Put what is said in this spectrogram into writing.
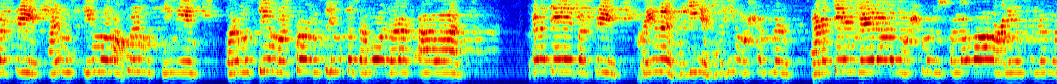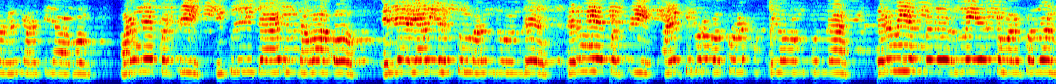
பற்றி அல் முஸ்லிமு அஹுல் முஸ்லிமின். ஒரு முஸ்லிம் மற்றொரு முஸ்லிமுக்கு சகோதரர் ஆவார். நடத்தையை பற்றி கைவர் ஹதி ஹதி முஹம்மது நடத்தையில் மேலானது முஹம்மது சொல்லவா அலிய வஸல்லம் அவர்களின் நடத்தையாகும் மருந்தை பற்றி இக்குள்ளி தாயின் தவா ஓ எல்லா வியாதிகளுக்கும் மருந்து உண்டு. பெருமையை பற்றி அழகிபுர பக்ரம் புன்னாஸ் பெருமை என்பது உண்மையேற்க ஏற்க மறுப்பதும்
